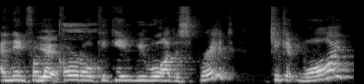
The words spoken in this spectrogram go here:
and then from yes. that corridor kick in, we will either spread, kick it wide,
